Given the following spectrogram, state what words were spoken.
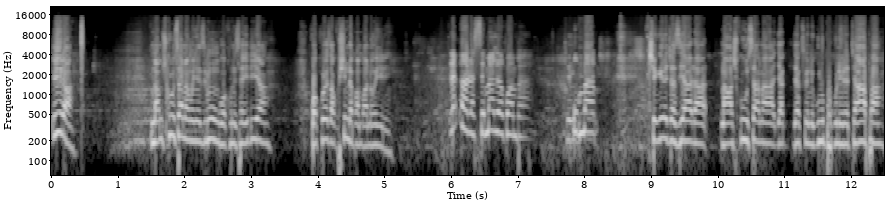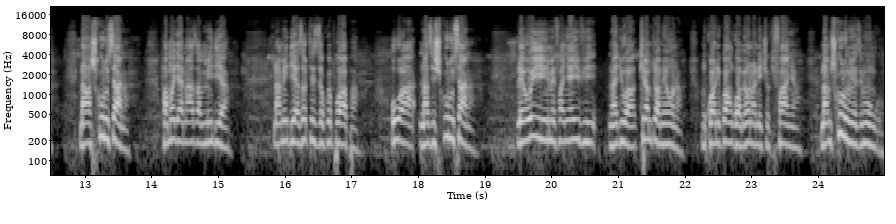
ila namshukuru sana Mwenyezi Mungu kwa kunisaidia kwa kuweza kushinda pambano hili. Labda wanasemaga kwamba uma Chengine cha ziada nawashukuru sana Jack, Jackson Group kunileta hapa. Nawashukuru sana pamoja na Azam Media na media zote zilizokuwepo hapa, huwa nazishukuru sana. Leo hii nimefanya hivi, najua kila mtu ameona mkoani kwangu, ameona nilichokifanya. Namshukuru Mwenyezi Mungu.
